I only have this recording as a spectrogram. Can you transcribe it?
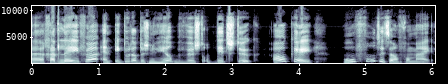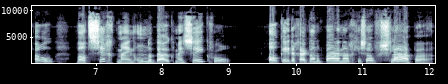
uh, gaat leven. En ik doe dat dus nu heel bewust op dit stuk. Oké, hoe voelt dit dan voor mij? Oh, wat zegt mijn onderbuik, mijn sacral? Oké, daar ga ik dan een paar nachtjes over slapen.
